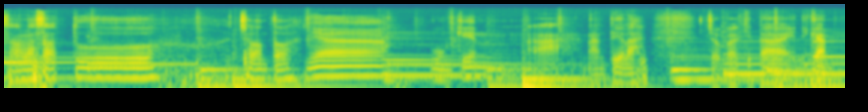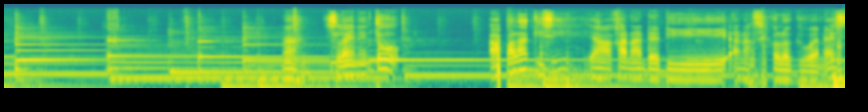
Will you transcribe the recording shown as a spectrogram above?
Salah satu contohnya mungkin ah nantilah coba kita ini kan. Nah, selain itu apalagi sih yang akan ada di anak psikologi UNS?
